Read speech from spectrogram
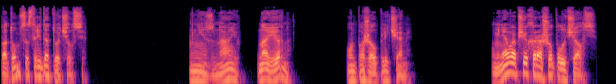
потом сосредоточился. «Не знаю. Наверное». Он пожал плечами. «У меня вообще хорошо получалось».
